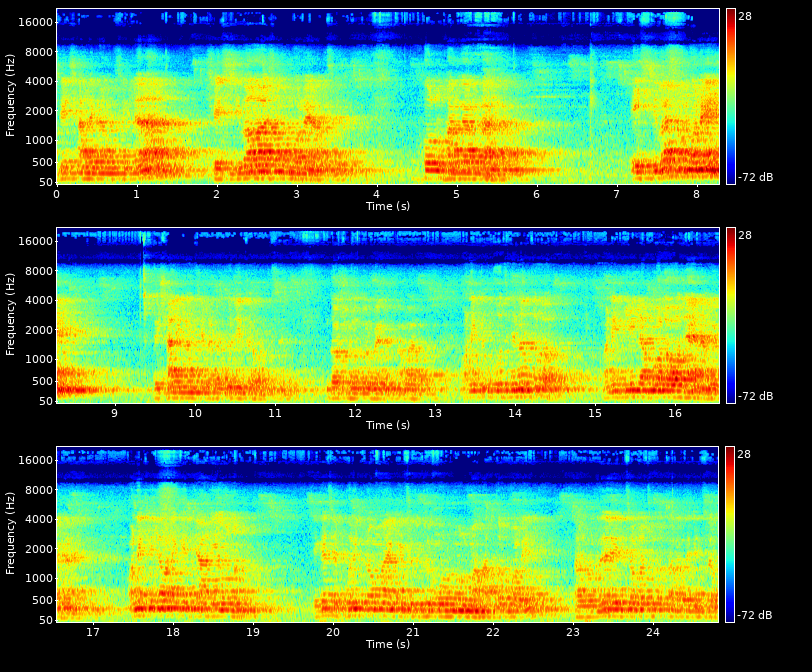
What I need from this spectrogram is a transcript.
সেই শালিগ্রাম শিলা সেই মনে আছে। ফুল ভাঙ্গার ডাঙ্গা এই শিবাসম্বনে ওই শালিগ্রাম শিলাটা পূজিত হচ্ছে। দর্শন করবেন আবার। অনেকে বোঝে না তো। অনেক লীলা বলাও যায় না ওইখানে। অনেক লীলা অনেকে জানেও না। ঠিক আছে? পরিক্রমায় কিছু কিছু মূল মূল মাহাত্ম বলে তারপরে চলো চলো তারা দেখে চল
